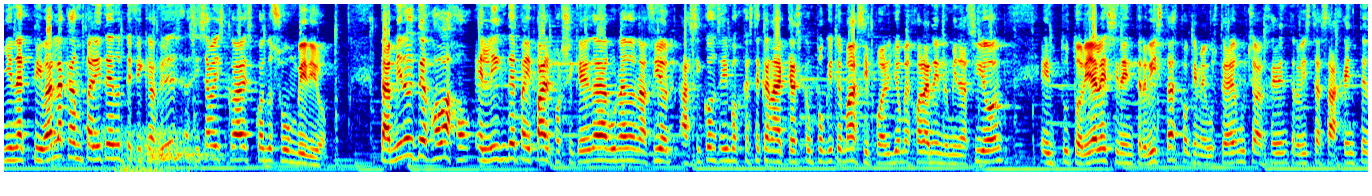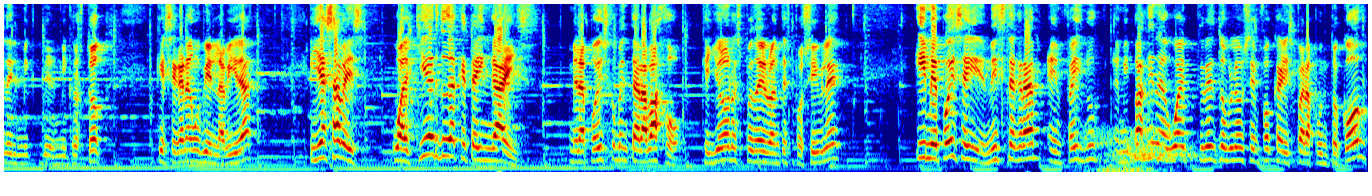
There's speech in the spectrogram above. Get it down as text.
y en activar la campanita de notificaciones así sabéis cada vez cuando subo un vídeo. También os dejo abajo el link de Paypal por si queréis dar alguna donación, así conseguimos que este canal crezca un poquito más y poder yo mejorar en iluminación, en tutoriales y en entrevistas, porque me gustaría mucho hacer entrevistas a gente del, del microstock que se gana muy bien la vida. Y ya sabéis, cualquier duda que tengáis, me la podéis comentar abajo, que yo lo responderé lo antes posible. Y me podéis seguir en Instagram, en Facebook, en mi página web www.enfocadispara.com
